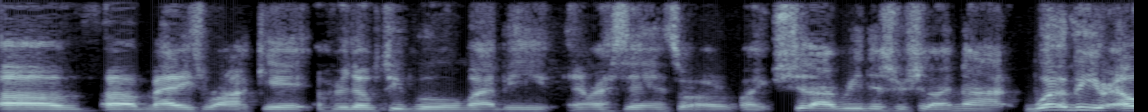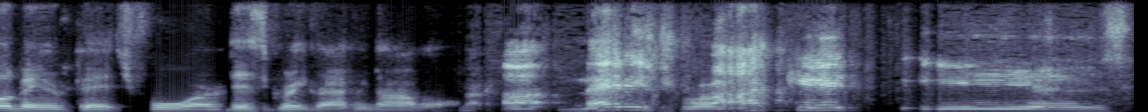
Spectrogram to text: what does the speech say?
of uh, Maddie's Rocket for those people who might be interested in sort of like, should I read this or should I not? What would be your elevator pitch for this great graphic novel? Uh, Maddie's Rocket is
